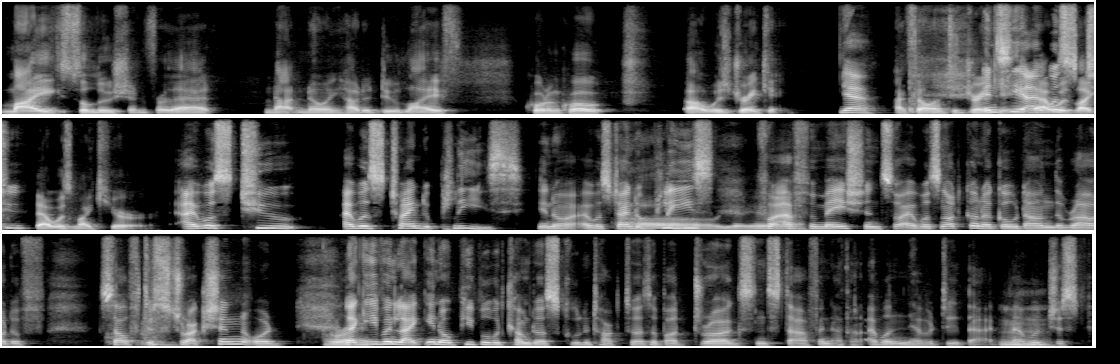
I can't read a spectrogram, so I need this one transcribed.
my solution for that, not knowing how to do life, quote unquote, uh, was drinking. yeah I fell into drinking, and, see, I that was was, like too- that was my cure. I was too I was trying to please, you know, I was trying to please Oh, yeah, yeah, for yeah. affirmation. So I was not going to go down the route of self destruction or Right. like even like, you know, people would come to our school and talk to us about drugs and stuff. And I thought, I will never do that. That Mm-hmm. would just,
